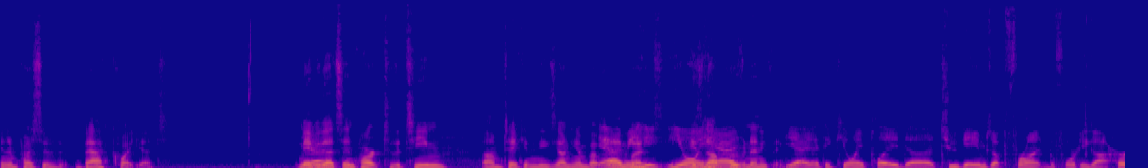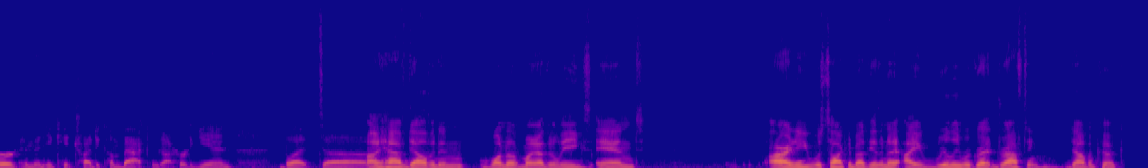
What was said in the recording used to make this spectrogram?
an impressive back quite yet. Maybe Yeah. that's in part to the team um, taking it easy on him, but Yeah, I mean, he- he only he's not had- proven anything. Yeah, I think he only played uh, two games up front before he got hurt, and then he tried to come back and got hurt again. But uh, I have Dalvin in one of my other leagues, and I already was talking about the other night. I really regret drafting Dalvin Cook.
